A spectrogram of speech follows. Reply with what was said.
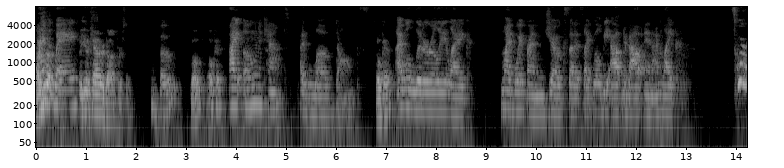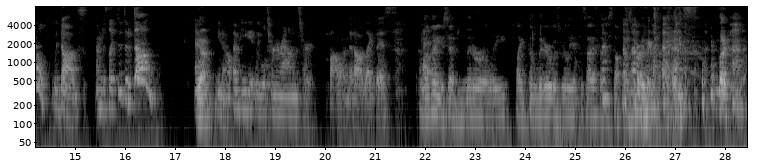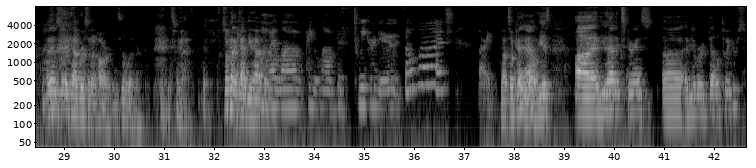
Are by you the a, way, are you a cat or a dog person? Both. Both. Okay. I own a cat. I love dogs. Okay. I will literally like my boyfriend jokes that it's like we'll be out and about and I'm like squirrel with dogs. I'm just like dog, and Yeah. you know immediately we'll turn around and start following the dog like this. I love how you said literally, like the litter was really emphasized. I just thought that was perfect. Nice. It's like, I am still a cat person at heart and still litter. It's good. So what kind of cat do you have Oh. I love I love this tweaker dude so much. Sorry. That's okay. Yeah. No, he is. Uh, have you had experience? Uh, have you ever dealt with tweakers?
